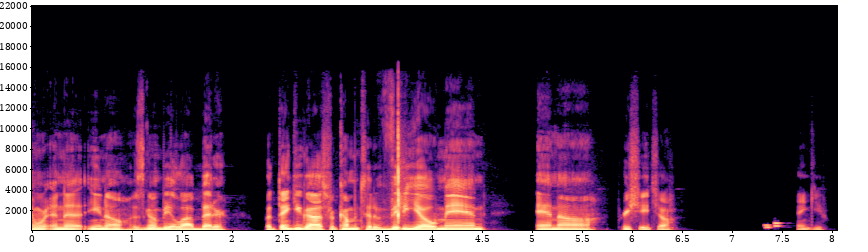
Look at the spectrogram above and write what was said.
and we're and the, you know it's gonna be a lot better. But thank you guys for coming to the video, man, and uh, appreciate y'all. Thank you.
